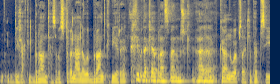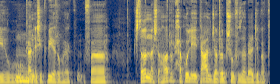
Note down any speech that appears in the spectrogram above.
بديش أحكي ال brand هسه بس اشتغلنا على brand كبيرة. احكي بدك إياه brands ما مشكلة. آه، هذا كان website لبيبسي وكان إشي كبير وهيك. فاشتغلنا شهر حكوا لي تعال جرب شوف إذا بيعجبك.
